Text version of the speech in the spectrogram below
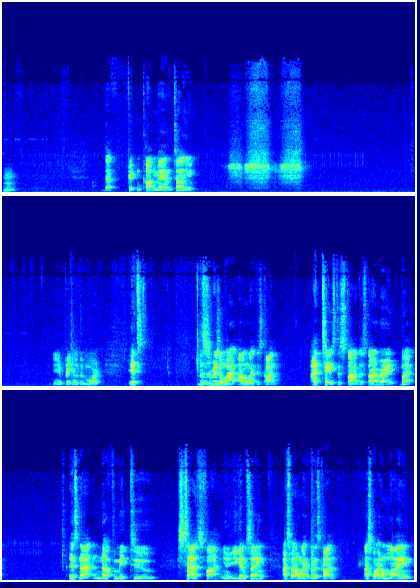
Hmm. That freaking cotton, man, I'm telling you. You need to break a little bit more. It's this is the reason why I don't like this cotton. I taste the star the starberry, but it's not enough for me to satisfy. You you get what I'm saying? That's what I don't like about this cotton. That's why I don't mind,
